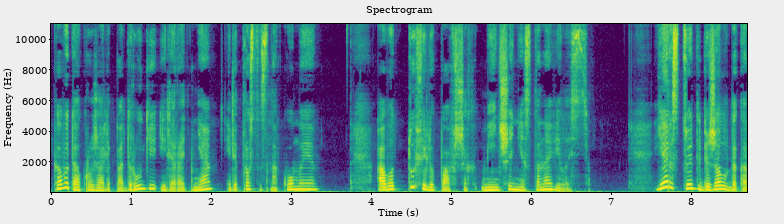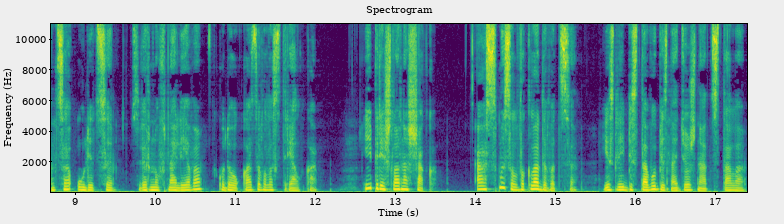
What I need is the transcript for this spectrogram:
Кого-то окружали подруги или родня, или просто знакомые. А вот туфель упавших меньше не становилось. Я рысцой добежала до конца улицы, свернув налево, куда указывала стрелка, и перешла на шаг. А смысл выкладываться, если и без того безнадежно отстала?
